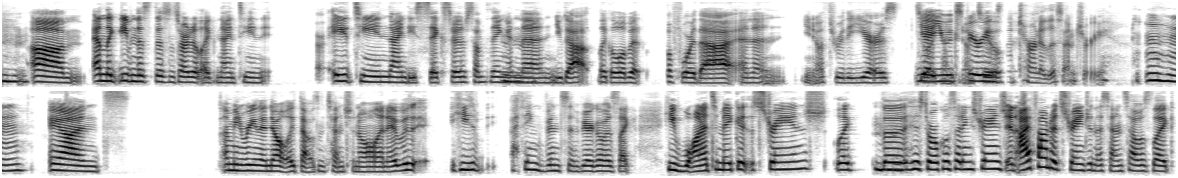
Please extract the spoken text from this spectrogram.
Mm-hmm. Um, and like even this this one started at like 19 1896 or something mm-hmm. and then you got like a little bit before that and then you know through the years yeah like you experienced the turn of the century mm-hmm and i mean reading the note like that was intentional and it was he i think vincent virga was like he wanted to make it strange like the mm-hmm. historical setting strange and i found it strange in the sense i was like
